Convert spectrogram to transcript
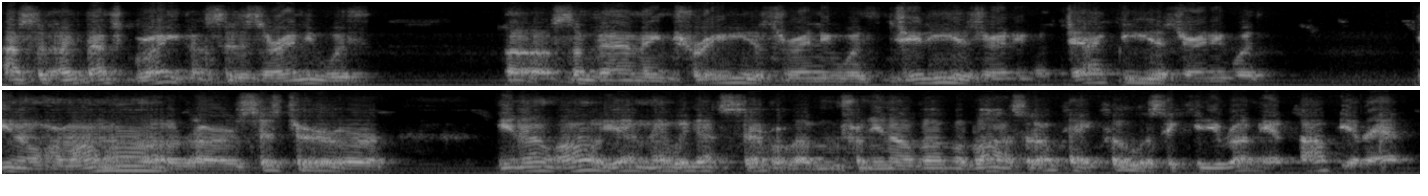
I said "Hey, that's great. I said is there any with uh, some guy named Tree? Is there any with Jitty? Is there any with Jackie? Is there any with you know her mama or, or her sister or you know? Oh yeah, man, we got several of them from you know blah blah blah. I said okay, cool. I said can you run me a copy of that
